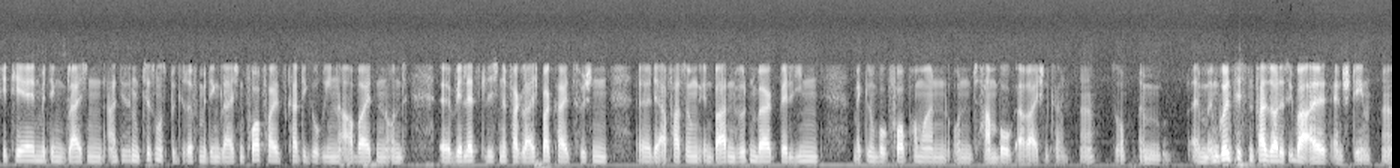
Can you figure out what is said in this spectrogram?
Kriterien, mit den gleichen Antisemitismusbegriffen, mit den gleichen Vorfallskategorien arbeiten und wir letztlich eine Vergleichbarkeit zwischen äh, der Erfassung in Baden-Württemberg, Berlin, Mecklenburg-Vorpommern und Hamburg erreichen können. Ja? So im, im, im, günstigsten Fall soll das überall entstehen. Ja?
